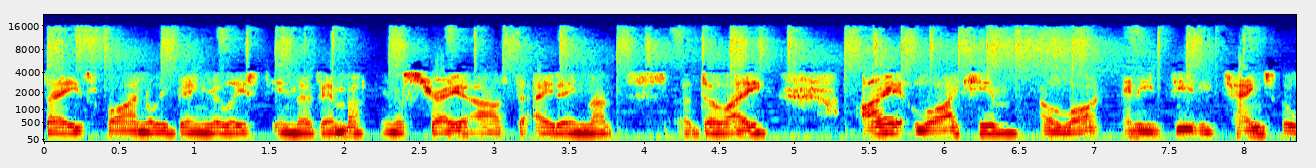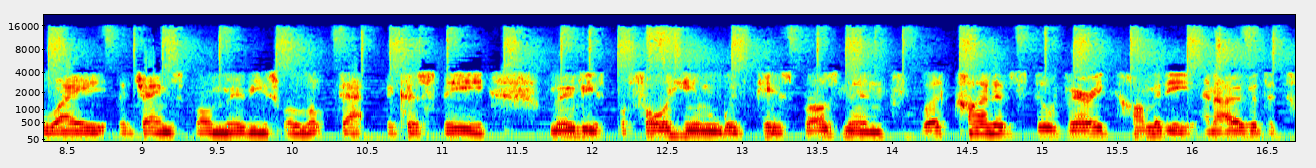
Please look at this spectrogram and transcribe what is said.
say, is finally being released in November in Australia after 18 months uh, delay. I like him a lot, and he did. He changed the way the James Bond movies were looked at because the movies before him with Pierce Brosnan were kind of still very comedy and over the top.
